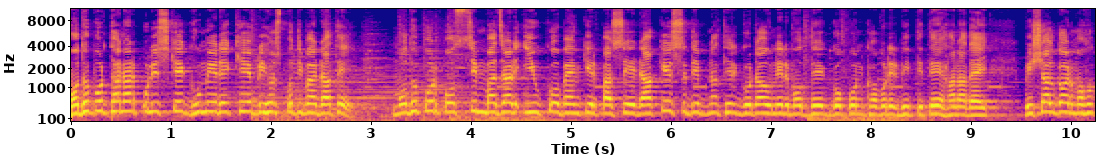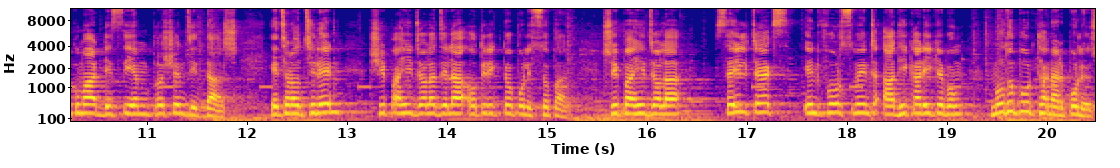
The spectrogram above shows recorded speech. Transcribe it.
মধুপুর থানার পুলিশকে ঘুমিয়ে রেখে বৃহস্পতিবার রাতে মধুপুর পশ্চিম বাজার ইউকো ব্যাংকের পাশে রাকেশ দেবনাথের গোডাউনের মধ্যে গোপন খবরের ভিত্তিতে হানা দেয় বিশালগড় মহকুমার ডিসিএম প্রসেনজিৎ দাস। এছাড়াও ছিলেন সিপাহীজলা জেলা অতিরিক্ত police super. Sipahijala sales tax enforcement আধিকারিক এবং মধুপুর থানার পুলিশ।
